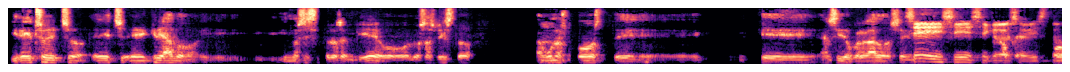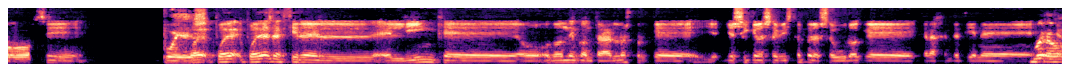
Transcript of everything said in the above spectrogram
Y de hecho he, hecho, he, creado, y, no sé si te los envié o los has visto, algunos posts que han sido colgados en... Sí, sí, sí que los he visto. Sí. Pues... ¿Puedes decir el, link o, dónde encontrarlos? Porque yo, sí que los he visto, pero seguro que, la gente tiene... Bueno,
